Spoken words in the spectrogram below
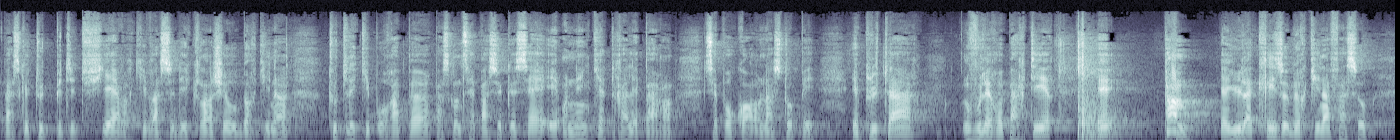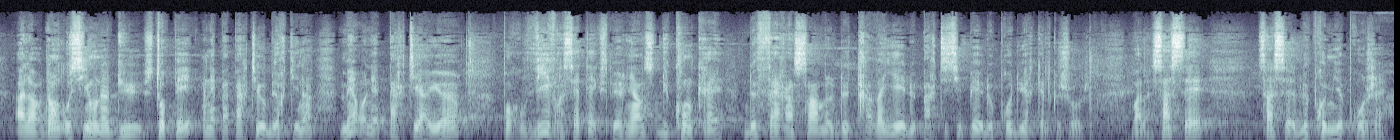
Parce que toute petite fièvre qui va se déclencher au Burkina, toute l'équipe aura peur parce qu'on ne sait pas ce que c'est et on inquiétera les parents. C'est pourquoi on a stoppé. Et plus tard, on voulait repartir et pam, il y a eu la crise au Burkina Faso. Alors donc aussi on a dû stopper, on n'est pas parti au Burkina, mais on est parti ailleurs pour vivre cette expérience du concret, de faire ensemble, de travailler, de participer, de produire quelque chose. Voilà, ça c'est ça c'est le premier projet.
